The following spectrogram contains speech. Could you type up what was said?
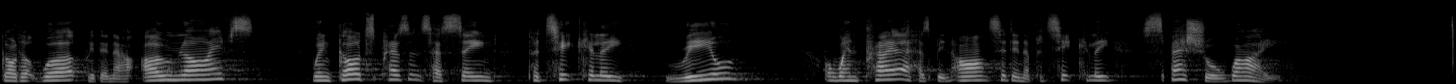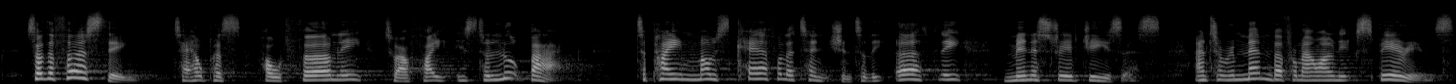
God at work within our own lives, when God's presence has seemed particularly real, or when prayer has been answered in a particularly special way? So, the first thing to help us hold firmly to our faith is to look back, to pay most careful attention to the earthly ministry of Jesus and to remember from our own experience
